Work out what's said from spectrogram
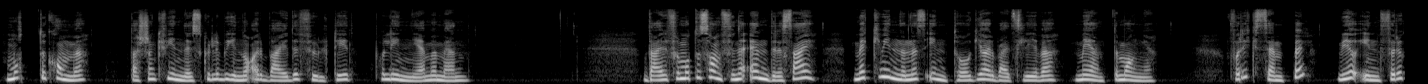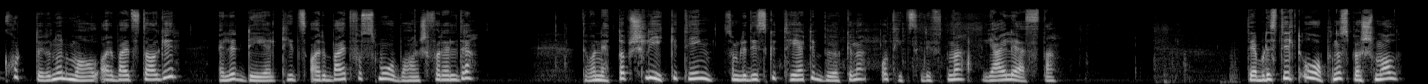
måtte komme dersom kvinner skulle begynne å arbeide fulltid på linje med menn. Derfor måtte samfunnet endre seg med kvinnenes inntog i arbeidslivet, mente mange. For eksempel ved å innføre kortere normalarbeidsdager eller deltidsarbeid for småbarnsforeldre. Det var nettopp slike ting som ble diskutert i bøkene og tidsskriftene jeg leste. Det ble stilt åpne spørsmål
